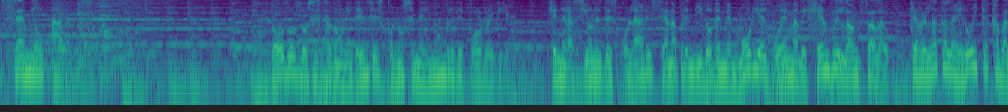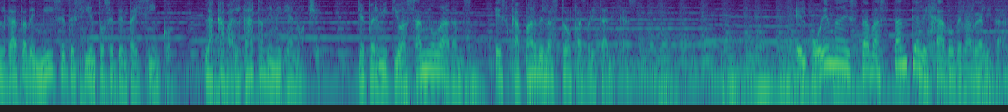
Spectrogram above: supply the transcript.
Samuel Adams. Todos los estadounidenses conocen el nombre de Paul Revere. Generaciones de escolares se han aprendido de memoria el poema de Henry Longfellow que relata la heroica cabalgata de 1775, la cabalgata de medianoche, que permitió a Samuel Adams escapar de las tropas británicas. El poema está bastante alejado de la realidad.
